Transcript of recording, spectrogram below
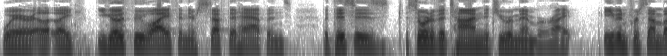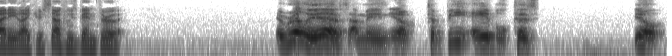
Where uh, like you go through life and there's stuff that happens, but this is sort of a time that you remember, right? Even for somebody like yourself who's been through it. It really is. I mean, you know, to be able because you know,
